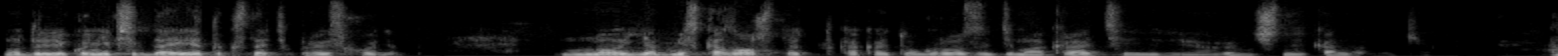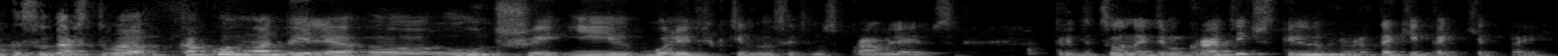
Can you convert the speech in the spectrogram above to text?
Но далеко не всегда и это, кстати, происходит. Но я бы не сказал, что это какая-то угроза демократии или рыночной экономики. А государства какой модели э, лучше и более эффективно с этим справляются? Традиционно демократические или, например, такие, как Китай?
